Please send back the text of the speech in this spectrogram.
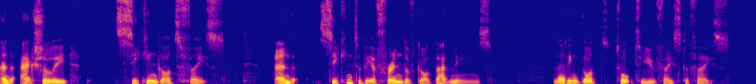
and actually seeking God's face and seeking to be a friend of God. That means letting God talk to you face to face.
